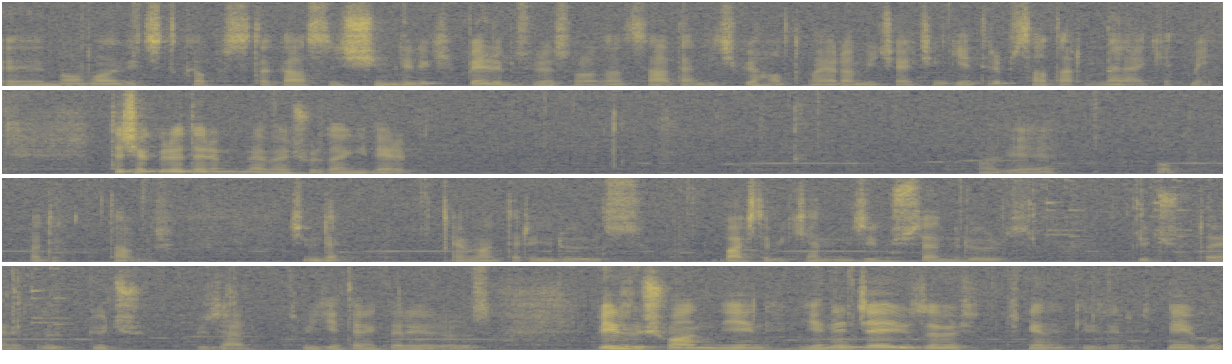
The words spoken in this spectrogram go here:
Ee, normal geçit kapısı da kalsın şimdilik. Belli bir süre sonra da zaten hiçbir haltıma yaramayacağı için getirip satarım merak etmeyin. Teşekkür ederim hemen şuradan gidelim. Hadi hop hadi tamamdır. Şimdi envantere giriyoruz. Başta bir kendimizi güçlendiriyoruz. Güç, dayanıklılık, güç. Güzel. Şimdi yeteneklere geliyoruz. Bir düşman yen, yenince %5 tükenlik gelir. Ne bu?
